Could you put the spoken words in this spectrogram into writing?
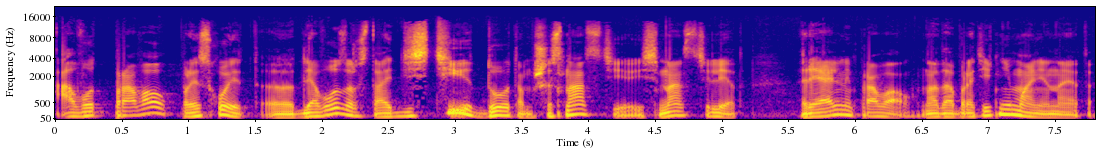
А вот провал происходит э, для возраста от 10 до там, 16 и 17 лет. Реальный провал. Надо обратить внимание на это.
